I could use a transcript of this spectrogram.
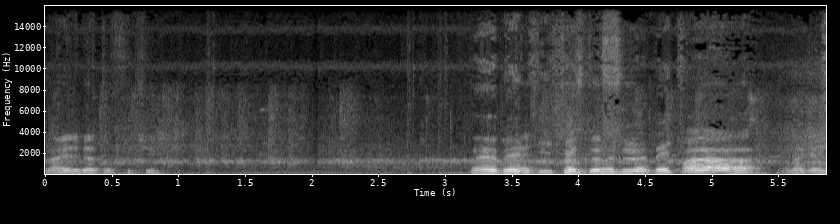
Là, il est bientôt foutu. Mais Betty, Allez, c'est cool, Betty. Voilà, on a gagné.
